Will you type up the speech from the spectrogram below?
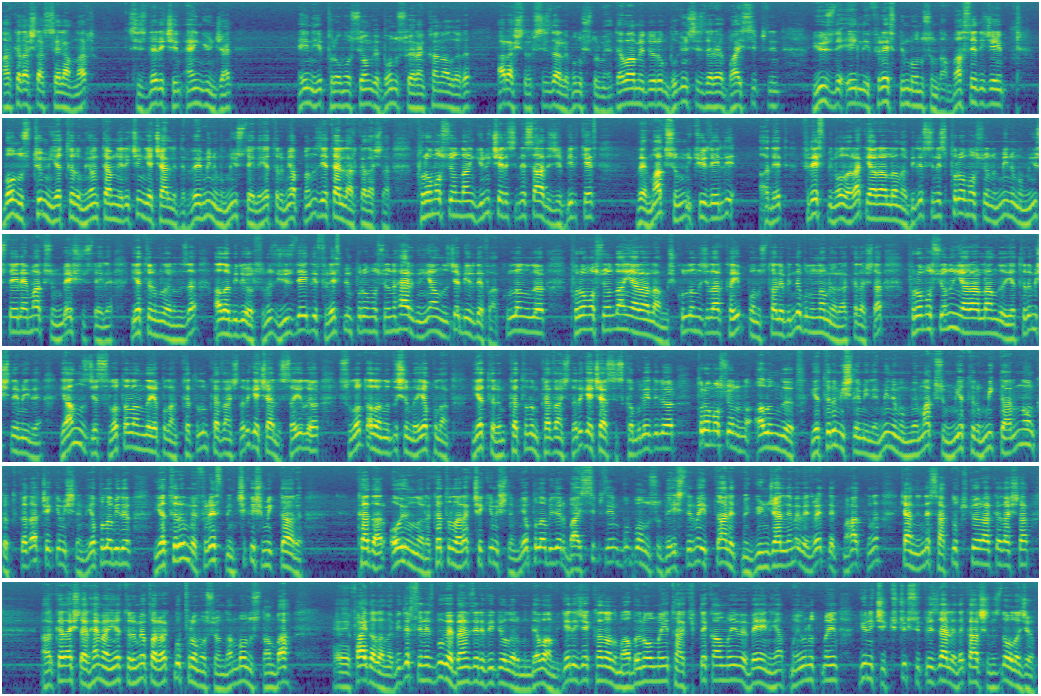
Arkadaşlar selamlar. Sizler için en güncel, en iyi promosyon ve bonus veren kanalları araştırıp sizlerle buluşturmaya devam ediyorum. Bugün sizlere Biceps'in %50 Frespin bonusundan bahsedeceğim. Bonus tüm yatırım yöntemleri için geçerlidir ve minimum 100 TL yatırım yapmanız yeterli arkadaşlar. Promosyondan gün içerisinde sadece bir kez ve maksimum 250 adet Frespin olarak yararlanabilirsiniz. Promosyonun minimum 100 TL, maksimum 500 TL yatırımlarınıza alabiliyorsunuz. %50 Frespin promosyonu her gün yalnızca bir defa kullanılıyor. Promosyondan yararlanmış kullanıcılar kayıp bonus talebinde bulunamıyor arkadaşlar. Promosyonun yararlandığı yatırım işlemiyle yalnızca slot alanında yapılan katılım kazançları geçerli sayılıyor. Slot alanı dışında yapılan yatırım, katılım kazançları geçersiz kabul ediliyor. Promosyonun alındığı yatırım işlemiyle minimum ve maksimum yatırım miktarının 10 katı kadar çekim işlemi yapılabilir. Yatırım ve Frespin çıkış miktarı kadar oyunlara katılarak çekim işlemi yapılabilir. Biceps'in bu bonusu değiştirme, iptal etme, güncelleme ve reddetme hakkını kendinde saklı tutuyor arkadaşlar. Arkadaşlar hemen yatırım yaparak bu promosyondan, bonustan bah e, faydalanabilirsiniz. Bu ve benzeri videolarımın devamı gelecek. Kanalıma abone olmayı, takipte kalmayı ve beğeni yapmayı unutmayın. Gün içi küçük sürprizlerle de karşınızda olacağım.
